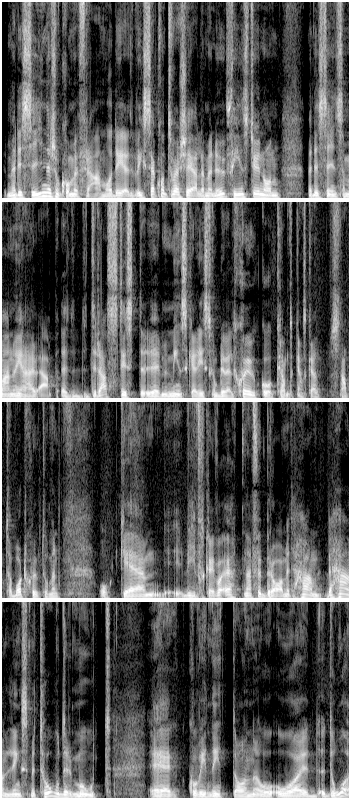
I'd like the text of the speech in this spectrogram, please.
mediciner som kommer fram och det är vissa kontroversiella, men nu finns det ju någon medicin som man menar drastiskt eh, minskar risken att bli väldigt sjuk och kan ganska snabbt ta bort sjukdomen. Och, eh, vi ska ju vara öppna för bra behandlingsmetoder mot eh, covid-19 och, och, då,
